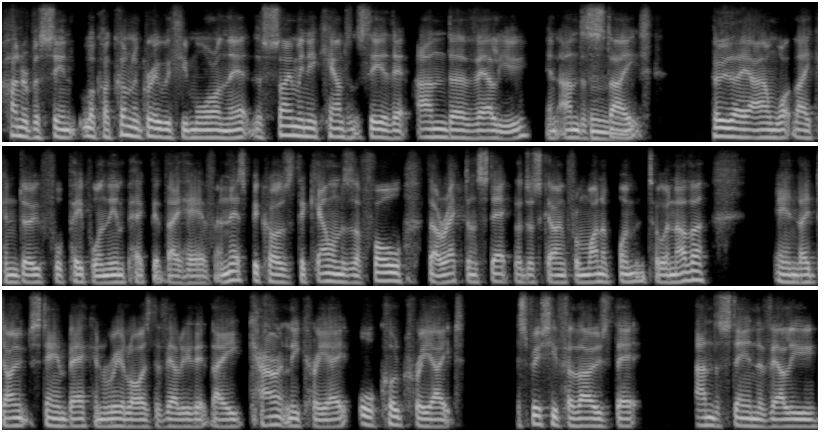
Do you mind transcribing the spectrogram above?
100%. Look, I couldn't agree with you more on that. There's so many accountants there that undervalue and understate mm. Who they are and what they can do for people and the impact that they have. And that's because the calendars are full, they're racked and stacked, they're just going from one appointment to another. And they don't stand back and realize the value that they currently create or could create, especially for those that understand the value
